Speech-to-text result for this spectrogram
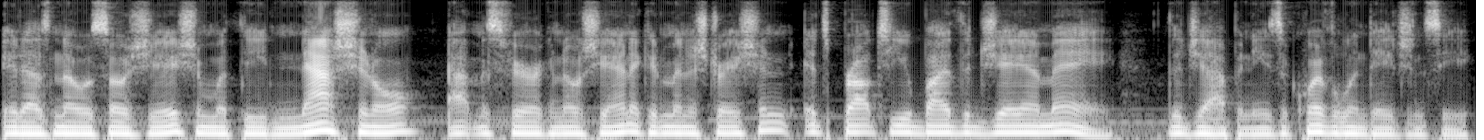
It has no association with the National Atmospheric and Oceanic Administration. It's brought to you by the JMA, the Japanese equivalent agency.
